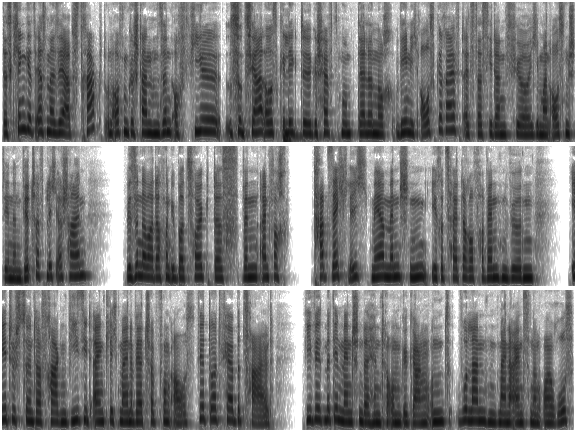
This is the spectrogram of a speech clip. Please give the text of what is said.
Das klingt jetzt erstmal sehr abstrakt und offen gestanden sind auch viel sozial ausgelegte Geschäftsmodelle noch wenig ausgereift, als dass sie dann für jemand Außenstehenden wirtschaftlich erscheinen. Wir sind aber davon überzeugt, dass wenn einfach tatsächlich mehr Menschen ihre Zeit darauf verwenden würden, ethisch zu hinterfragen, wie sieht eigentlich meine Wertschöpfung aus? Wird dort fair bezahlt? Wie wird mit den Menschen dahinter umgegangen? Und wo landen meine einzelnen Euros?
